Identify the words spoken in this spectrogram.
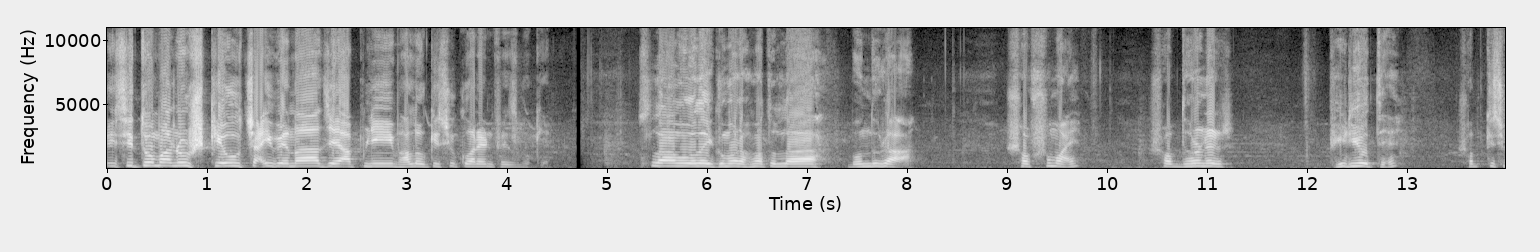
পরিচিত মানুষ কেউ চাইবে না যে আপনি ভালো কিছু করেন ফেসবুকে আসসালামু আলাইকুম রহমতুল্লাহ। বন্ধুরা সব সময় সব ধরনের ভিডিওতে সব কিছু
